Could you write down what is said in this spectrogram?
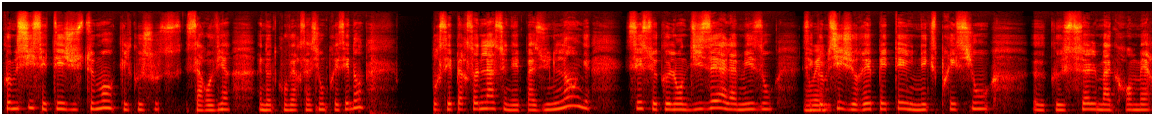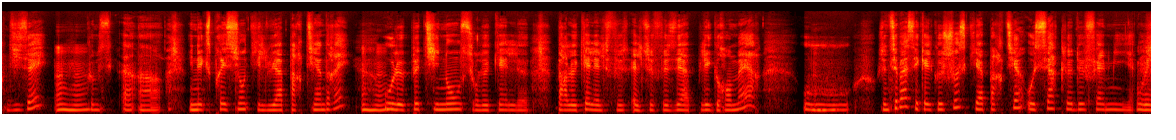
comme si c'était justement quelque chose. Ça revient à notre conversation précédente. Pour ces personnes-là, ce n'est pas une langue, c'est ce que l'on disait à la maison. C'est Oui. comme si je répétais une expression euh, que seule ma grand-mère disait Mhm. comme si- un- un- une expression qui lui appartiendrait, Mhm. ou le petit nom sur lequel, euh, par lequel elle, elle se faisait appeler grand-mère, ou Mhm. je ne sais pas, c'est quelque chose qui appartient au cercle de famille. Oui.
